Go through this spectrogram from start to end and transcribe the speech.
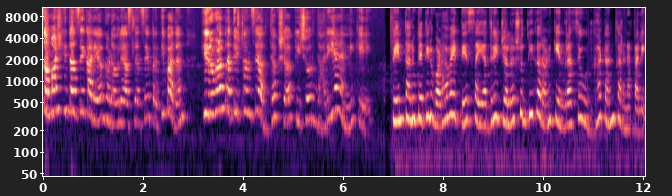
समाजहिताचे कार्य घडवले असल्याचे प्रतिपादन हिरवळ प्रतिष्ठानचे अध्यक्ष किशोर धारिया यांनी केले. पेन तालुक्यातील वढाव येथे सह्याद्री जलशुद्धीकरण केंद्राचे उद्घाटन करण्यात आले.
